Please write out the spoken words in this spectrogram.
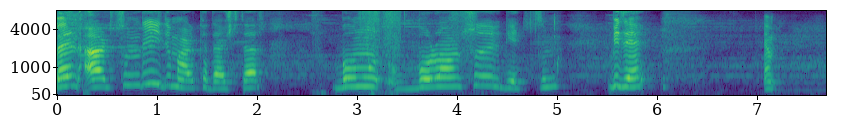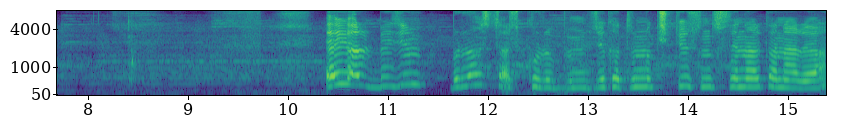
Ben Artun'daydım arkadaşlar. Bunu bronza geçtim. Bir de eğer bizim Brawl Stars kulübümüze katılmak istiyorsanız Fener Kanarya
